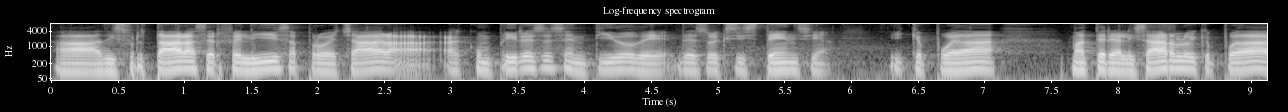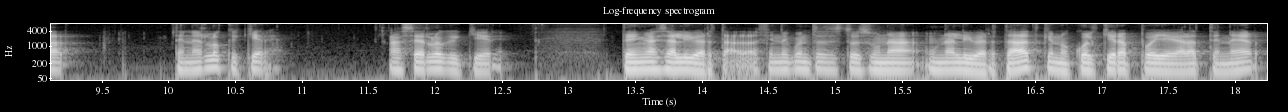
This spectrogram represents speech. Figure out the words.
a disfrutar, a ser feliz, a aprovechar, a, cumplir ese sentido de, de su existencia y que pueda materializarlo y que pueda tener lo que quiere, hacer lo que quiere. Tenga esa libertad. A fin de cuentas esto es una, una libertad que no cualquiera puede llegar a tener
